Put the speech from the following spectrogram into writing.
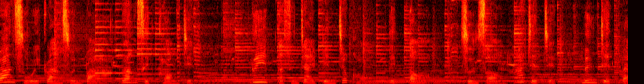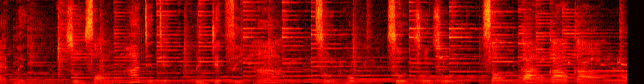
บ้านสวยกลางสวนป่ารังสิตคลองเจ็ดรีบตัดสินใจเป็นเจ้าของติดต่อ 02 577 1781 02 577 1745 06 000 2999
